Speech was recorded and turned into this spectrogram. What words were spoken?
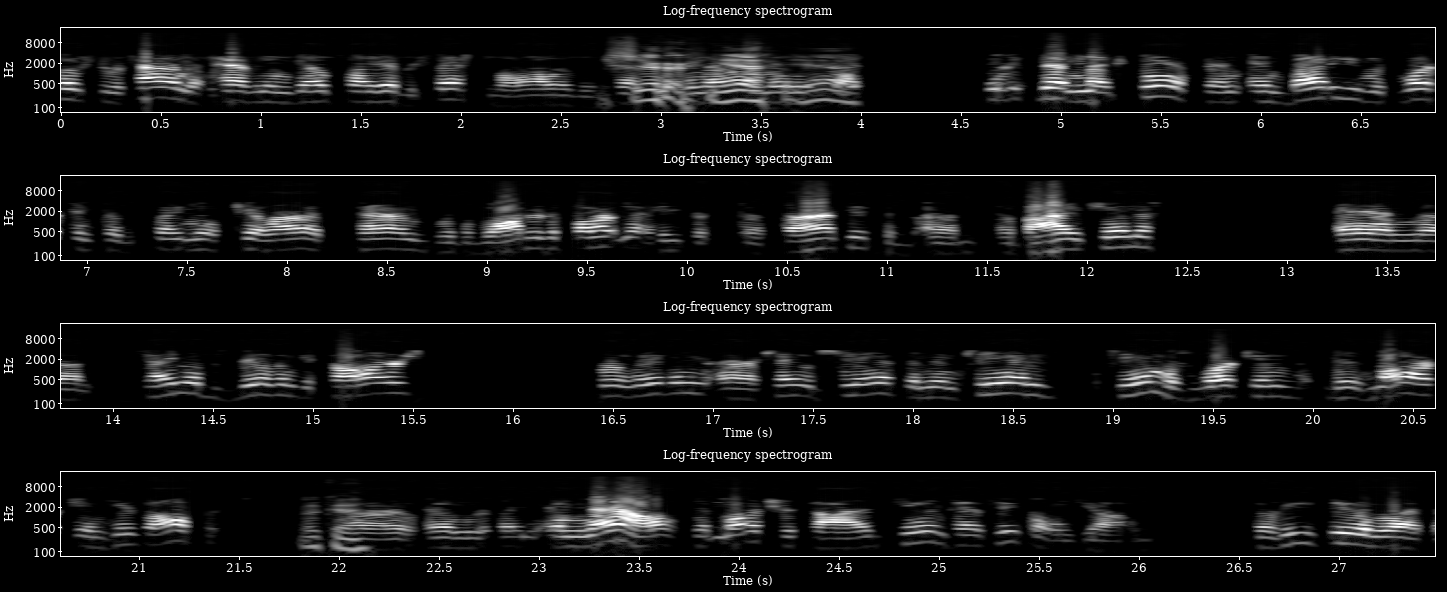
close to retirement and having him go play every festival all over the country. Sure, You know? yeah, I mean, yeah. like- it just doesn't make sense. And, and Buddy was working for the state of North Carolina at the time with the water department. He's a, a scientist, a, a, a biochemist. And uh, Caleb's building guitars for a living, uh, Caleb Smith. And then Tim, Tim was working with Mark in his office. Okay. Uh, and, and and now that Mark's retired, Tim has his own job. So he's doing like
